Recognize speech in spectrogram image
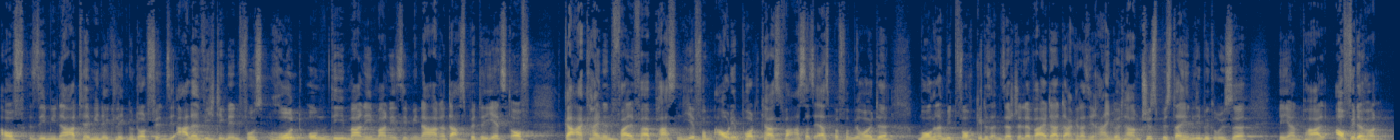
auf Seminartermine klicken und dort finden Sie alle wichtigen Infos rund um die Money Money Seminare. Das bitte jetzt auf gar keinen Fall verpassen. Hier vom Audi-Podcast war es das erstmal von mir heute. Morgen am Mittwoch geht es an dieser Stelle weiter. Danke, dass Sie reingehört haben. Tschüss, bis dahin, liebe Grüße, Ihr Jan Pahl. Auf Wiederhören.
